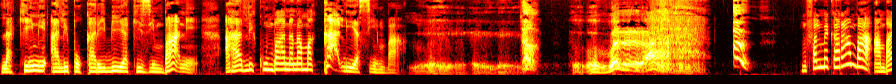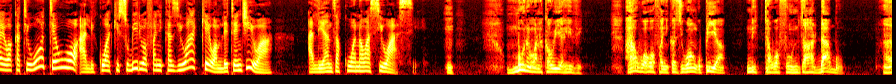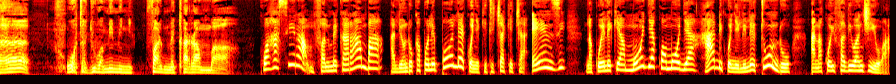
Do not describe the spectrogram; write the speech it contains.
lakini alipokaribia kizimbani alikumbana na makali ya simba. Mfalme Karamba, ambaye wakati wote huo alikuwa akisubiri wafanyikazi wake wamlete njiwa, alianza kuwa na wasiwasi. Mbona wanakawia hivi? Hawa wafanyikazi wangu pia nitawafunza adabu. Ha, watajua mimi ni mfalme Karamba. Kwa hasira, mfalme Karamba aliondoka polepole kwenye kiti chake cha enzi na kuelekea moja kwa moja hadi kwenye lile tundu anakohifadhiwa njiwa.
